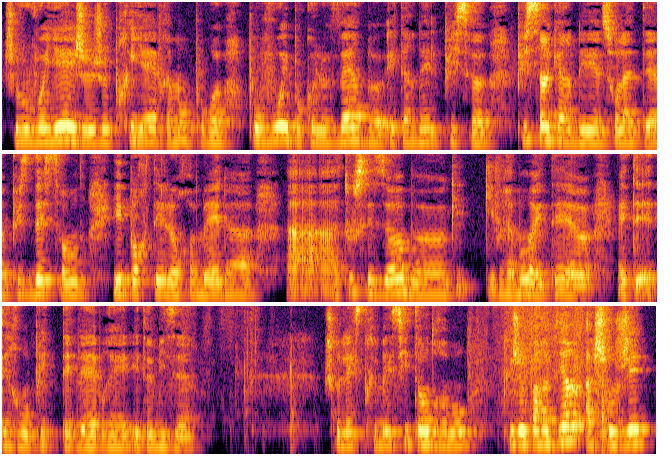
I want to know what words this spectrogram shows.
Je vous voyais et je, priais vraiment pour, euh, pour vous et pour que le Verbe éternel puisse, euh, puisse s'incarner sur la terre, puisse descendre et porter le remède à, tous ces hommes euh, qui, vraiment étaient, étaient, remplis de ténèbres et, et de misère. Je l'exprimais si tendrement que je parviens à changer,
